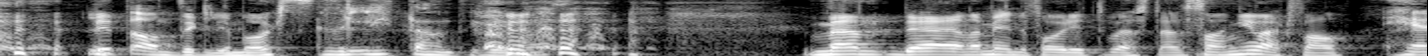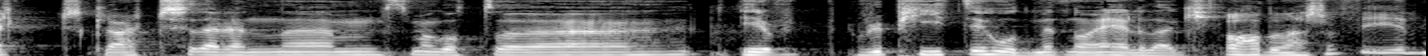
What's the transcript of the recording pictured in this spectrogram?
Litt antiklimaks. Litt antiklimaks. Men det er en av mine favoritt-Westlife-sanger, i hvert fall. Helt klart. Det er den um, som har gått uh, i repeat i hodet mitt nå i hele dag. Å, den er så fin!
